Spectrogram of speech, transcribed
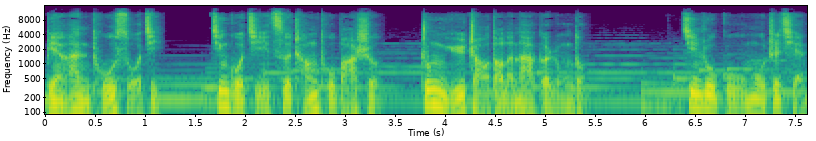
便按图索骥，经过几次长途跋涉，终于找到了那个溶洞。进入古墓之前，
